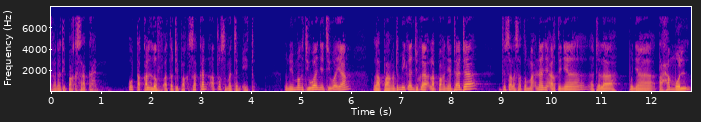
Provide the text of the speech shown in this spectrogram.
karena dipaksakan. Utakalluf atau dipaksakan atau semacam itu. Memang jiwanya jiwa yang lapang. Demikian juga lapangnya dada, itu salah satu maknanya artinya adalah punya tahammul,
